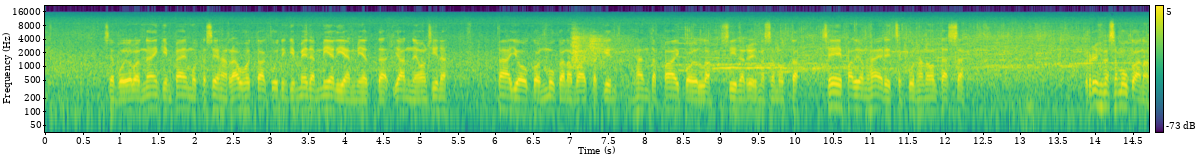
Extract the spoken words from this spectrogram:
30-22. Se voi olla näinkin päin, mutta sehän rauhoittaa kuitenkin meidän mieliämme, että Janne on siinä pääjoukon mukana, vaikkakin häntä paikoilla siinä ryhmässä, mutta se ei paljon häiritse, kun hän on tässä ryhmässä mukana.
